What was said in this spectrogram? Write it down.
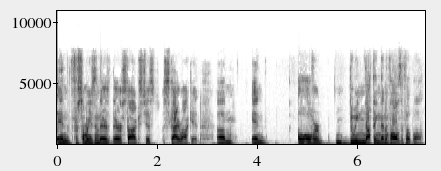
and for some reason their their stocks just skyrocket, um, and over doing nothing that involves the football.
